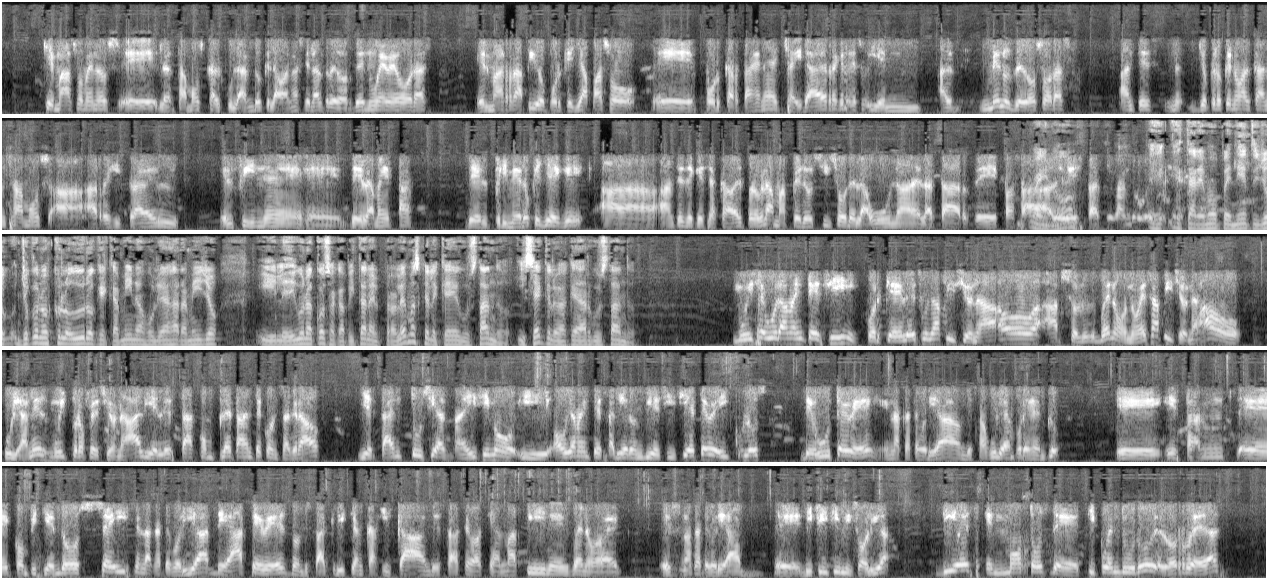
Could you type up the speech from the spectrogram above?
que más o menos eh, la estamos calculando que la van a hacer alrededor de nueve horas. El más rápido porque ya pasó eh, por Cartagena de Chairá de regreso y en al, menos de dos horas antes yo creo que no alcanzamos a, a registrar el, el fin eh, de la meta del primero que llegue a- antes de que se acabe el programa, pero sí sobre la una de la tarde pasada Bueno, debe estar llegando. Eh, estaremos pendientes. Yo, yo conozco lo duro que camina Julián Jaramillo y le digo una cosa, capitán, el problema es que le quede gustando y sé que le va a quedar gustando. Muy seguramente sí, porque él es un aficionado absoluto. Bueno, no es aficionado. Julián es muy profesional y él está completamente consagrado y está entusiasmadísimo. Y obviamente salieron 17 vehículos de UTV en la categoría donde está Julián, por ejemplo. Eh, están eh, compitiendo seis en la categoría de ATVs, donde está Cristian Cajicá, donde está Sebastián Martínez. Bueno, eh, es una categoría eh, difícil y sólida. 10 en motos de tipo enduro de dos ruedas,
